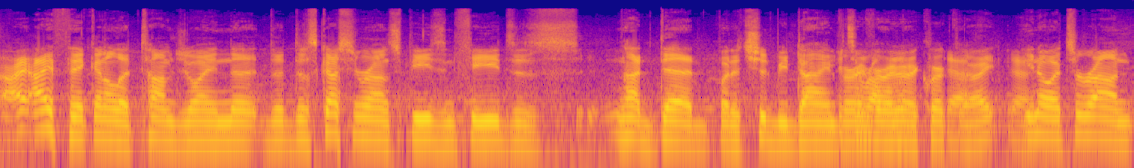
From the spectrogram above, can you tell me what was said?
I, I, think, and I'll let Tom join, the, the discussion around speeds and feeds is not dead, but it should be dying very, very, very quickly, yeah, right? Yeah. You know, it's around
